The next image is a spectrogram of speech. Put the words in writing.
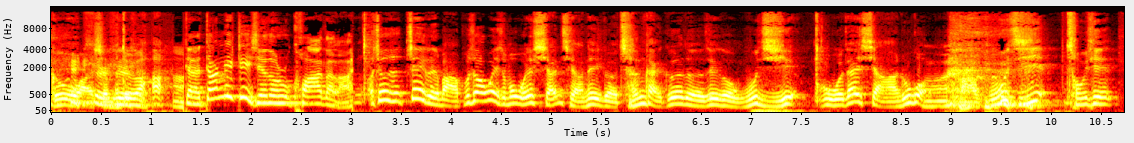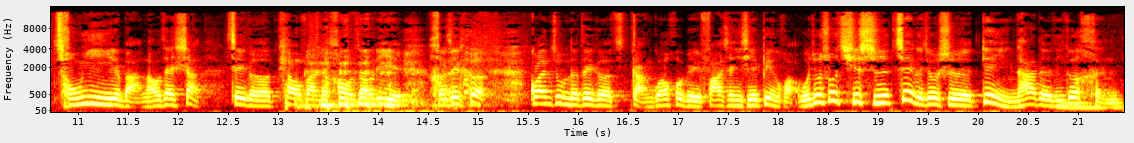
构啊，什么对吧？对，当然这这些都是夸的了。就是这个吧，不知道为什么我就想起了那个陈凯歌的这个《无极》，我在想啊，如果把 《无极》重新重映一版，然后再上这个票房的号召力和这个。观众的这个感官会不会发生一些变化？我就说，其实这个就是电影它的一个很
